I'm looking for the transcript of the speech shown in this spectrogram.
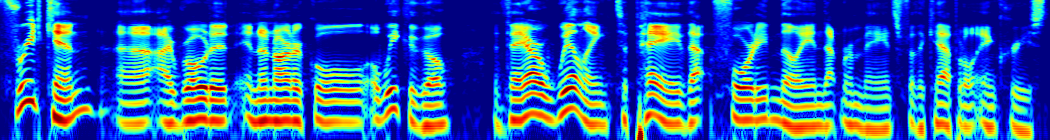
Friedkin, uh, I wrote it in an article a week ago they are willing to pay that 40 million that remains for the capital increase,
